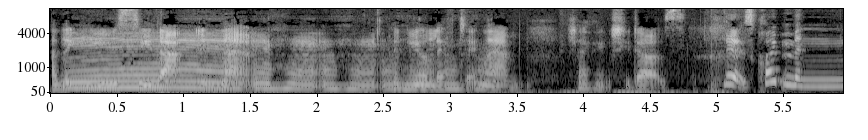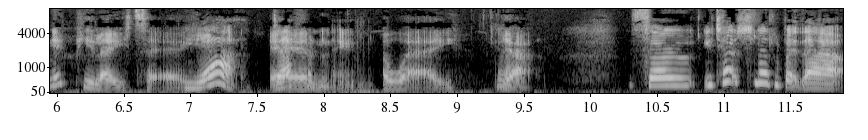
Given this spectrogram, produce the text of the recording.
and that you see that in mm-hmm, them mm-hmm, mm-hmm, and you're lifting them, which I think she does. yeah it's quite manipulating Yeah, in definitely. a way Yeah. yeah. So you touched a little bit there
